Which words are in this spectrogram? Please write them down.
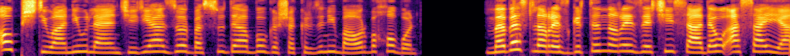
ئەو پشتیوانی و لایەنگیریە زۆر بەسودە بۆ گەشەکردنی باوەڕ بەخۆ بون. مەبەست لە ڕێزگرتن ڕێزێکی سادە و ئاساییە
